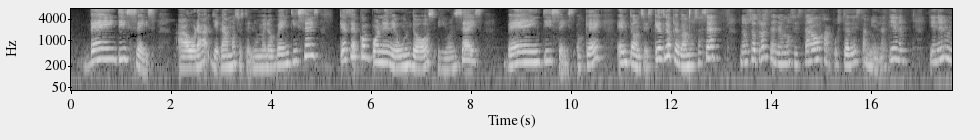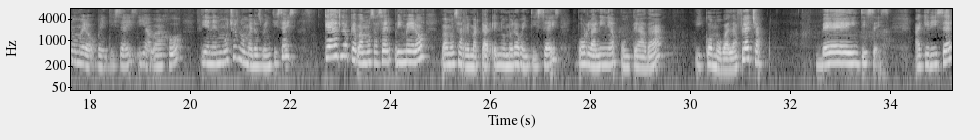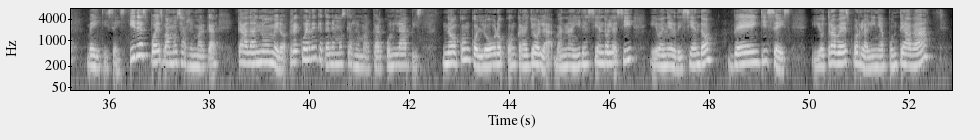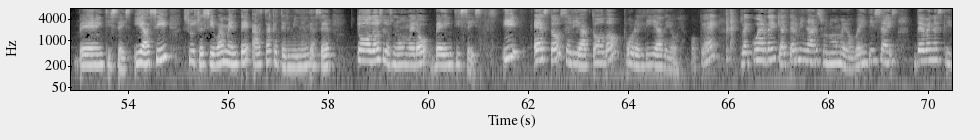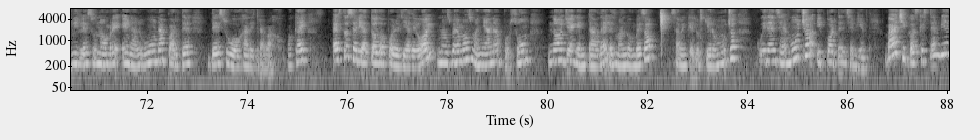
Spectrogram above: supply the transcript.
26. Ahora llegamos hasta el número 26, que se compone de un 2 y un 6. 26, ¿ok? Entonces, ¿qué es lo que vamos a hacer? Nosotros tenemos esta hoja, ustedes también la tienen. Tienen un número 26 y abajo tienen muchos números 26. ¿Qué es lo que vamos a hacer? Primero vamos a remarcar el número 26 por la línea punteada ¿Y cómo va la flecha? 26. Aquí dice 26. Y después vamos a remarcar cada número. Recuerden que tenemos que remarcar con lápiz, no con color o con crayola. Van a ir haciéndole así y van a ir diciendo 26. Y otra vez por la línea punteada 26. Y así sucesivamente hasta que terminen de hacer todos los números 26. Y esto sería todo por el día de hoy, ¿ok? Recuerden que al terminar su número 26 deben escribirle su nombre en alguna parte de su hoja de trabajo, ¿ok? Esto sería todo por el día de hoy. Nos vemos mañana por Zoom. No lleguen tarde. Les mando un beso. Saben que los quiero mucho. Cuídense mucho y pórtense bien. Bye chicos, que estén bien.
